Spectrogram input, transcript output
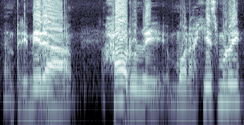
în primirea harului monahismului,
